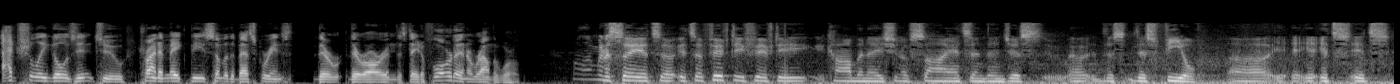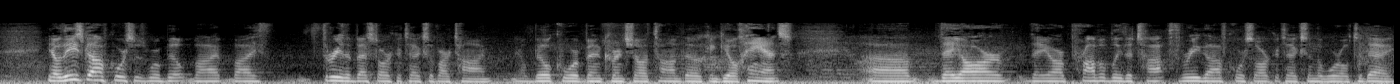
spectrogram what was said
actually goes into trying to make these some of the best greens there there are in the state of Florida and around the world? Well, I'm going to say it's a it's a 50-50 combination of science and then just uh, this this feel. Uh, it, it's it's you know these golf courses were built by by three of the best architects of our time. You know, Bill Coore, Ben Crenshaw, Tom Doak, and Gil Hanse. Uh, they are they are probably the top three golf course architects in the world today.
